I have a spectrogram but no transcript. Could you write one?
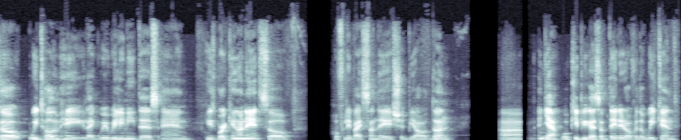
So we told him hey like we really need this and he's working on it. So hopefully by sunday it should be all done. Um, and yeah we'll keep you guys updated over the weekend.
